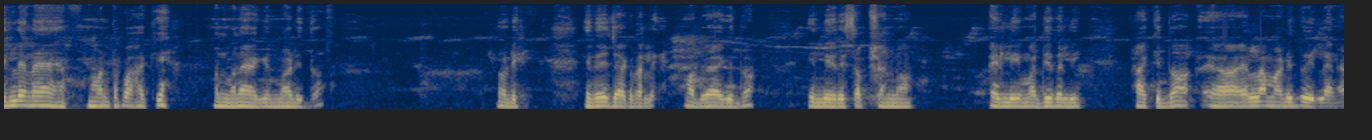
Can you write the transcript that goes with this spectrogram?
ಇಲ್ಲೇನೆ ಮಂಟಪ ಹಾಕಿ ನನ್ನ ಮನೆ ಆಗಿ ಮಾಡಿದ್ದು. ನೋಡಿ, ಇದೇ ಜಾಗದಲ್ಲಿ ಮದುವೆ ಆಗಿದ್ದು. ಇಲ್ಲಿ ರಿಸೆಪ್ಷನ್ನು ಇಲ್ಲಿ ಮಧ್ಯದಲ್ಲಿ ಹಾಕಿದ್ದು. ಎಲ್ಲ ಮಾಡಿದ್ದು ಇಲ್ಲೇನೆ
